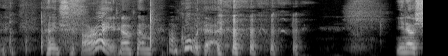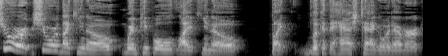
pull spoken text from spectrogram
thanks, all right, I'm I'm, I'm cool with that. you know, sure, sure, like you know, when people like you know. Like look at the hashtag or whatever,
